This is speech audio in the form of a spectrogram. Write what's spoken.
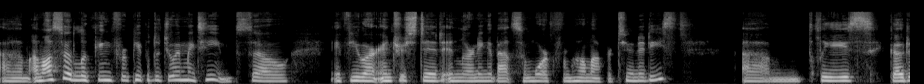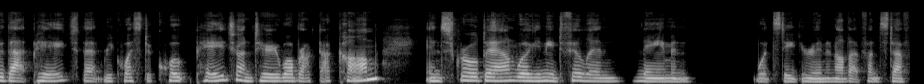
Um, I'm also looking for people to join my team. So if you are interested in learning about some work from home opportunities, um, please go to that page, that request a quote page on teriwellbrock.com and scroll down. Well, you need to fill in name and what state you're in and all that fun stuff.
